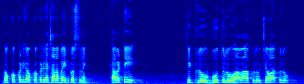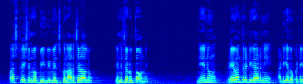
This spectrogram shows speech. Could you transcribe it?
ఇంకా ఒక్కొక్కటిగా ఒక్కొక్కటిగా చాలా బయటకు వస్తున్నాయి కాబట్టి తిట్లు బూతులు అవాకులు చెవాకులు ఫ్రస్ట్రేషన్లో బీబీ పెంచుకున్న అరచడాలు ఇవన్నీ జరుగుతూ ఉన్నాయి. నేను రేవంత్ రెడ్డి గారిని అడిగేది ఒకటి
